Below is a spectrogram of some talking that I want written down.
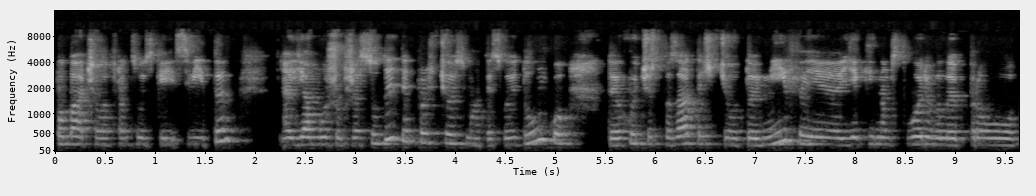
побачила французький світ, я можу вже судити про щось, мати свою думку. То я хочу сказати, що той міф, е, який нам створювали про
